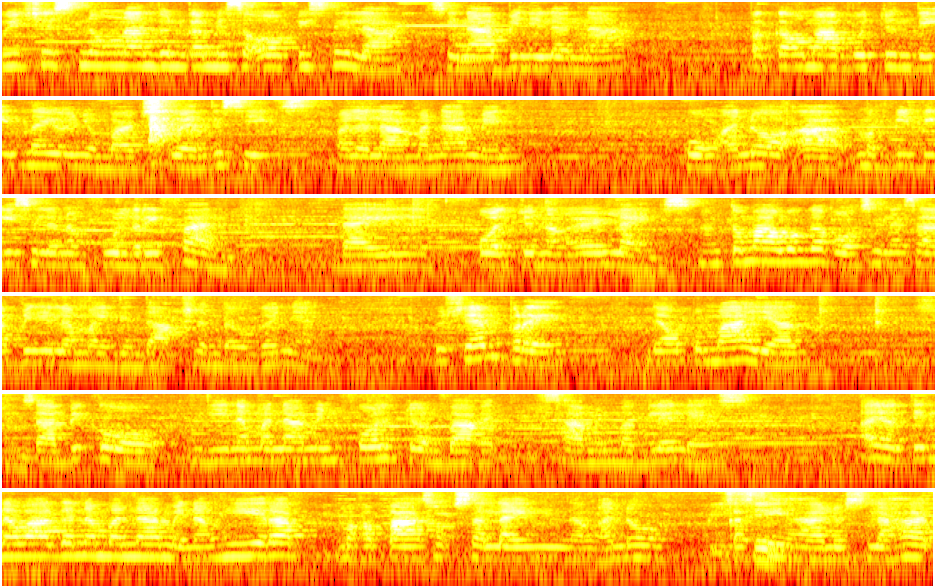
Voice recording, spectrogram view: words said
Which is nung nandun kami sa office nila, sinabi nila na pagka umabot yung date na yun, yung March 26, malalaman namin kung ano, ah, magbibigay sila ng full refund dahil fault yun ng airlines. Nung tumawag ako, sinasabi nila may deduction daw ganyan. So, syempre, hindi ako pumayag. Sabi ko, hindi naman namin fault yun, bakit sa amin magle-less? Ayun, tinawagan naman namin, ang hirap makapasok sa line ng ano, kasi Busy. halos lahat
